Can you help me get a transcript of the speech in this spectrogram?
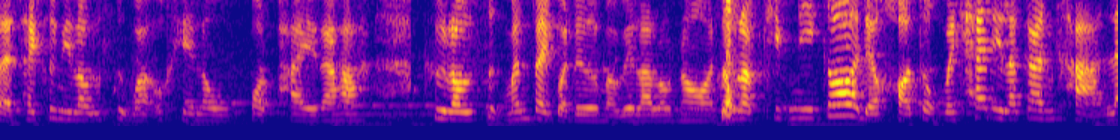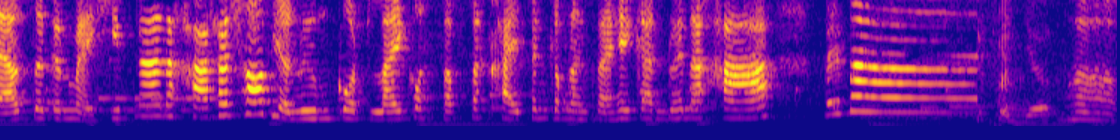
แต่ใช้เครื่องนี้เรารู้สึกว่าโอเคเราปลอดภัยนะคะ คือเรารู้สึกมั่นใจกว่าเดิมอะเวลาเรานอนสำหรับคลิปนี้ก็เดี๋ยวขอจบไว้แค่นี้ละกันค่ะ แล้วเจอกันใหม่คลิปหน้านะคะ ถ้าชอบอย่าลืมกดไลค์กด subscribe เป็นกำลังใจให้กันด้วยนะคะบ๊ายบายฝุ่นเยอะมาก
